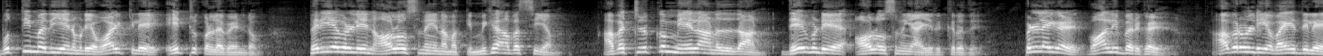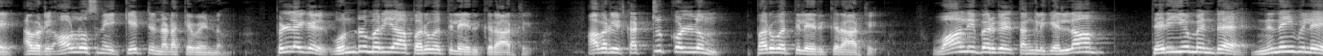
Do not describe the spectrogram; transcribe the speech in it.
புத்திமதியை நம்முடைய வாழ்க்கையிலே ஏற்றுக்கொள்ள வேண்டும். பெரியவர்களின் ஆலோசனை நமக்கு மிக அவசியம். அவற்றிற்கும் மேலானதுதான் தேவனுடைய ஆலோசனையாயிருக்கிறது. பிள்ளைகள் வாலிபர்கள் அவர்களுடைய வயதிலே அவர்கள் ஆலோசனையை கேட்டு நடக்க வேண்டும். பிள்ளைகள் ஒன்றுமறியா பருவத்திலே இருக்கிறார்கள். அவர்கள் கற்றுக்கொள்ளும் பருவத்திலே இருக்கிறார்கள். வாலிபர்கள் தங்களுக்கு எல்லாம் தெரியும் என்ற நினைவிலே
